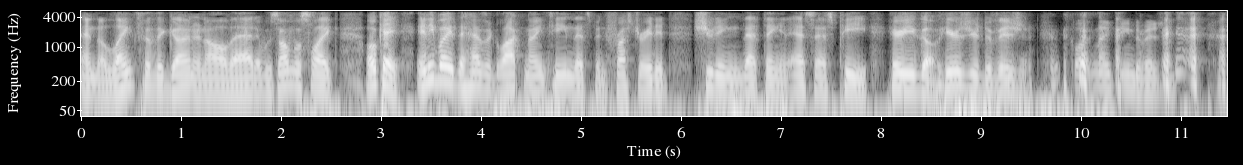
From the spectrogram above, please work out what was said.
and the length of the gun and all that. It was almost like okay, anybody that has a Glock 19 that's been frustrated shooting that thing in SSP, here you go. Here's your division. Glock 19 division.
